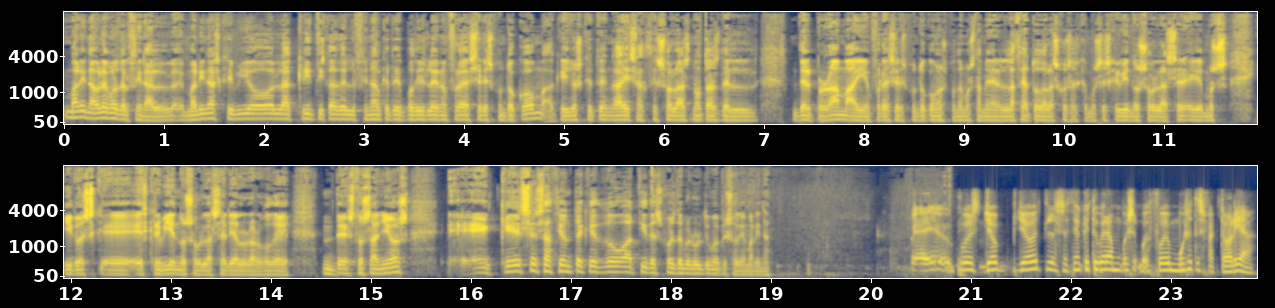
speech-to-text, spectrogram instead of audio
Marina, hablemos del final. Marina escribió la crítica del final que te podéis leer en fueradeseries.com. Aquellos que tengáis acceso a las notas del, del programa y en fueradeseries.com os pondremos también el enlace a todas las cosas que hemos escribiendo sobre la serie, hemos ido es, eh, escribiendo sobre la serie a lo largo de, de estos años. Eh, ¿Qué sensación te quedó a ti después de ver el último episodio, Marina? Pues yo, yo la sensación que tuve fue muy satisfactoria,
